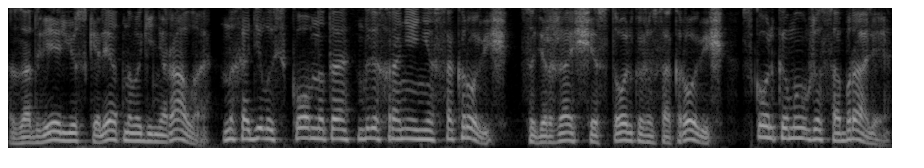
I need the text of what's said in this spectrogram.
За дверью скелетного генерала находилась комната для хранения сокровищ, содержащая столько же сокровищ, сколько мы уже собрали.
